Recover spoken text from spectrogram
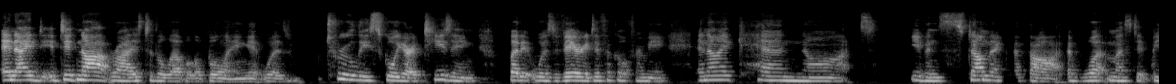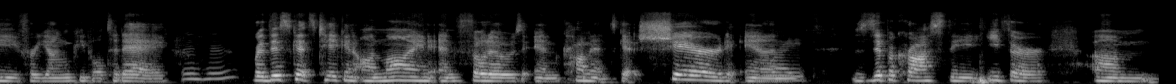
and I it did not rise to the level of bullying. It was truly schoolyard teasing, but it was very difficult for me and I cannot even stomach the thought of what must it be for young people today mm-hmm. where this gets taken online and photos and comments get shared and right. Zip across the ether um,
